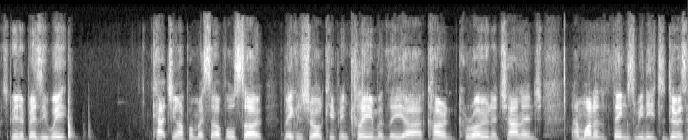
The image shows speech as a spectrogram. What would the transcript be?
It's been a busy week catching up on myself. Also making sure keeping clean with the uh, current corona challenge. And one of the things we need to do is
